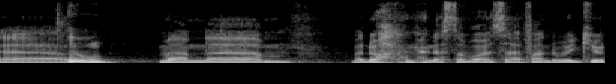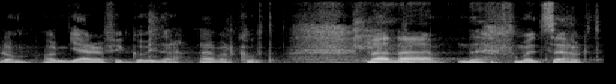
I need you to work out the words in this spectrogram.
Uh, jo. Men, um, men då hade man nästan varit så här, fan det var ju kul om, om Gary fick gå vidare. Det hade varit coolt. Men uh, det får man inte säga högt.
